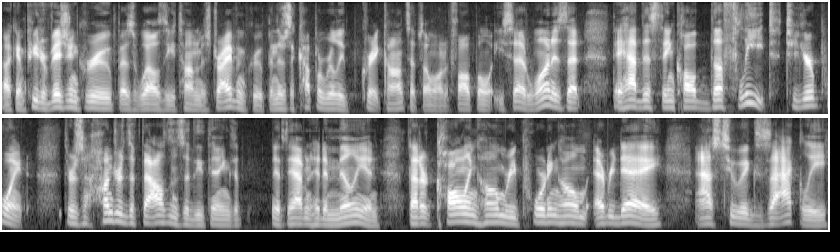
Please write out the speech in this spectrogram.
uh, computer vision group as well as the autonomous driving group. And there's a couple really great concepts I want to follow up on what you said. One is that they have this thing called the fleet, to your point. There's hundreds of thousands of these things, if, they haven't hit a million, that are calling home, reporting home every day as to exactly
